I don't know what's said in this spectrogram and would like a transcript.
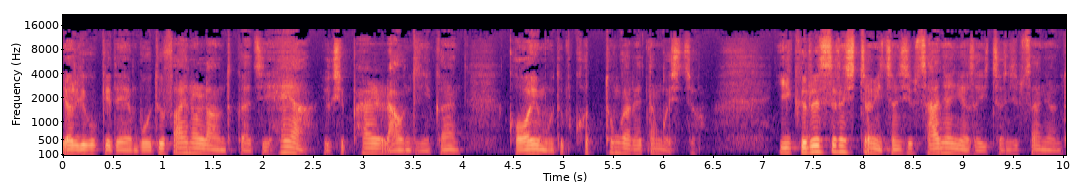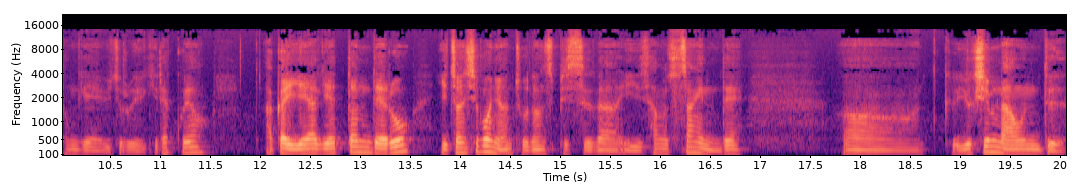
17개 대회 모두 파이널 라운드까지 해야 68라운드니까 거의 모두 컷 통과를 했던 것이죠. 이 글을 쓰는 시점이 2014년이어서 2014년 통계 위주로 얘기를 했고요. 아까 이야기했던 대로 2015년 조던 스피스가 이 상을 수상했는데 어, 그 60라운드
